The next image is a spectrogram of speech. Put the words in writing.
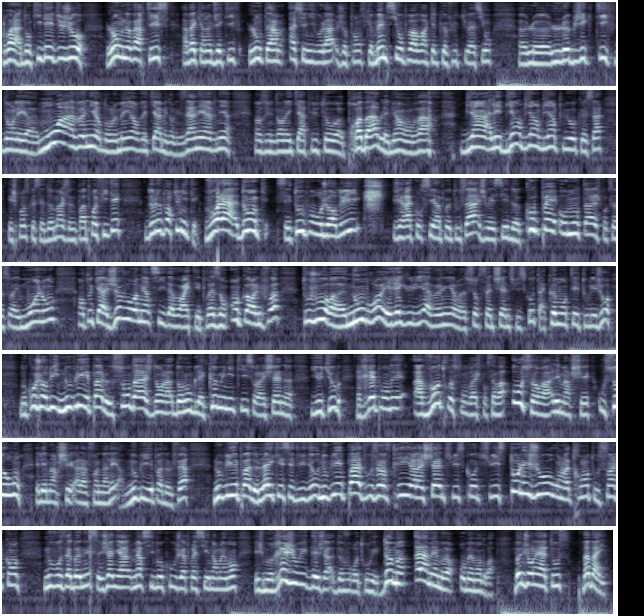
Voilà, donc idée du jour, Long Novartis avec un objectif long terme à ce niveau-là. Je pense que même si on peut avoir quelques fluctuations, euh, l'objectif dans les euh, mois à venir, dans le meilleur des cas, mais dans les années à venir, dans, une, dans les cas plutôt euh, probables, eh bien on va bien aller bien bien bien plus haut que ça. Et je pense que c'est dommage de ne pas profiter de l'opportunité. Voilà, donc c'est tout pour aujourd'hui. J'ai raccourci un peu tout ça. Je vais essayer de couper au montage pour que ce soit moins long. En tout cas, je vous remercie d'avoir été présent encore une fois. Toujours euh, nombreux et réguliers à venir euh, sur cette chaîne Swissquote, à commenter tous les jours. Donc aujourd'hui, n'oubliez pas le sondage dans la dans l'onglet Community sur la chaîne euh, YouTube. Répondez à votre sondage pour savoir où sera les marchés, où seront les marchés à la fin de l'année. N'oubliez pas de le faire. N'oubliez pas de liker cette vidéo. N'oubliez pas de vous inscrire à la chaîne Swissquote Suisse tous les jours. On a 30 ou 50 nouveaux abonnés. C'est génial. Merci beaucoup. J'apprécie énormément et je me réjouis déjà de vous retrouver demain à la même heure au même endroit. Bonne journée à tous. Bye bye.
